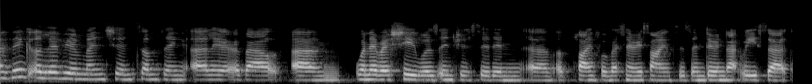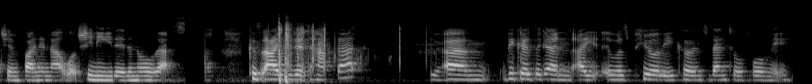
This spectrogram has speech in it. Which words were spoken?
I think Olivia mentioned something earlier about um, whenever she was interested in um, applying for veterinary sciences and doing that research and finding out what she needed and all that stuff. Because I didn't have that. Yeah. Um, because again, I, it was purely coincidental for me.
